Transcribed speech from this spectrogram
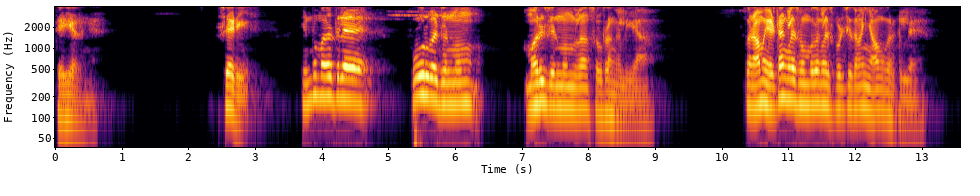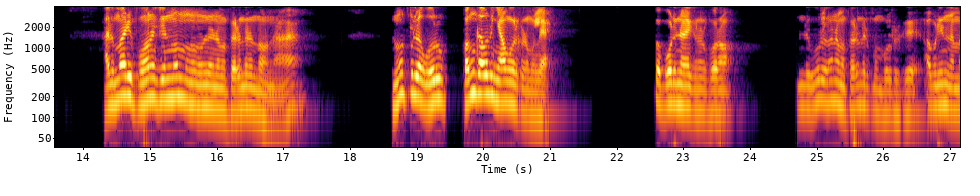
தெரியாதுங்க. சரி இந்து மதத்தில் பூர்வ ஜென்மம் மறு ஜென்மம்லாம் சொல்கிறாங்க இல்லையா? இப்போ நாம் எட்டாம் கிளாஸ் ஒன்பதாம் கிளாஸ் படித்ததெல்லாம் ஞாபகம் இருக்குல்ல? அது மாதிரி போன ஜென்மம் ஒன்று நம்ம பிறந்திருந்தோம்னா நூற்றில் ஒரு பங்காவது ஞாபகம் இருக்கணும்ல? இப்போ போடி நாயக்கனூர் போகிறோம் இந்த ஊரில் தான் நம்ம பிறந்திருப்போம் போல் இருக்குது அப்படின்னு நம்ம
